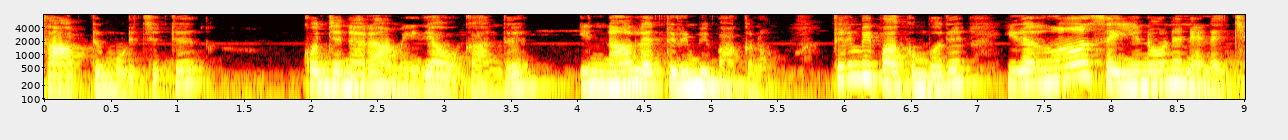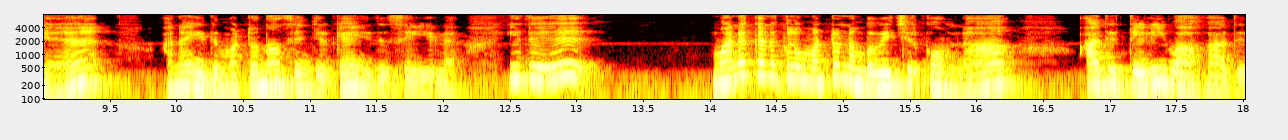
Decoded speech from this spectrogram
சாப்பிட்டு முடிச்சுட்டு கொஞ்ச நேரம் அமைதியாக உட்காந்து இந்நாளை திரும்பி பார்க்கணும். திரும்பி பார்க்கும்போது இதெல்லாம் செய்யணும்னு நினச்சேன். ஆனால் இது மட்டும்தான் செஞ்சுருக்கேன் இது செய்யலை. இது மனக்கணக்கில் மட்டும் நம்ம வச்சுருக்கோம்னா அது தெளிவாகாது.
